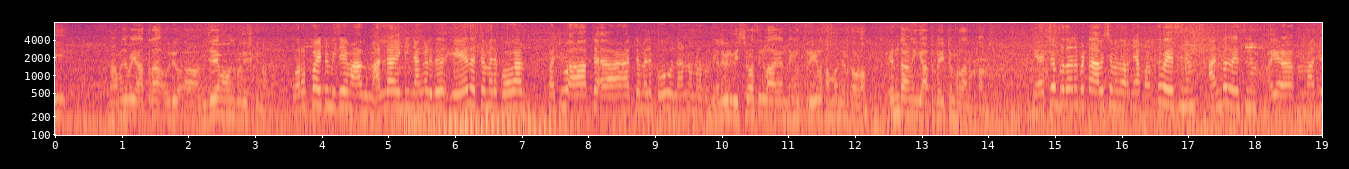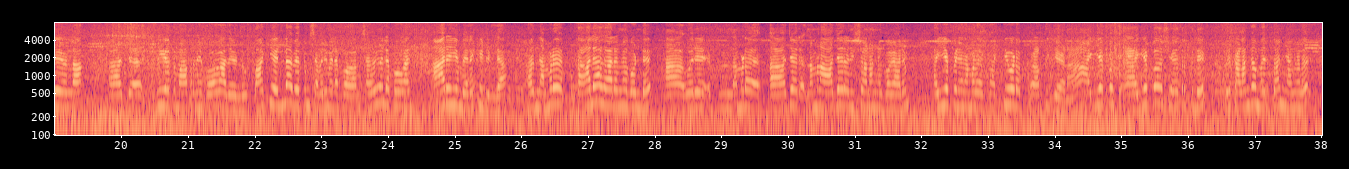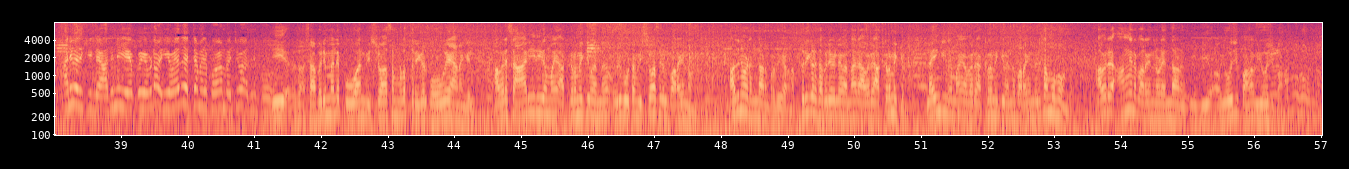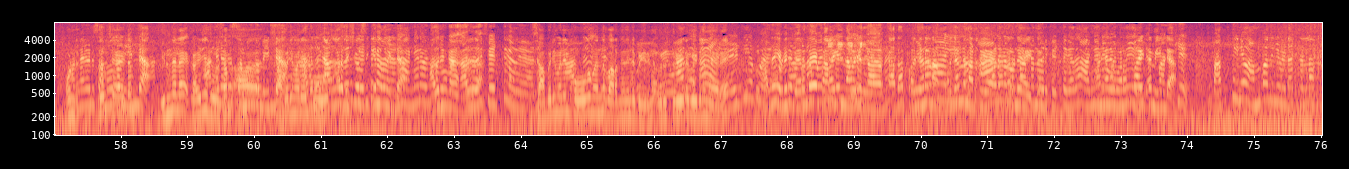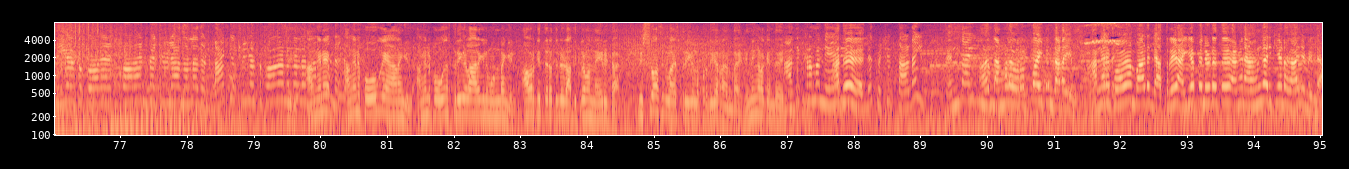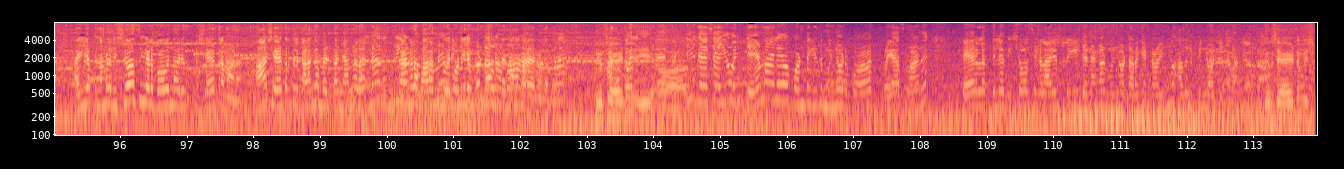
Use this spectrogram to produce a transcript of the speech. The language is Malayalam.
ഈ നാമജപ യാത്ര ഒരു വിജയമാവുമെന്ന് പ്രതീക്ഷിക്കുന്നുണ്ട്? ഉറപ്പായിട്ടും വിജയമാകും. അല്ല എങ്കിൽ ഞങ്ങളിത് ഏതറ്റം വരെ പോകാൻ പറ്റുമോ ആ ആ അറ്റം വരെ പോകുമെന്നാണ് നമ്മളെ പ്രതീക്ഷ. നിലവിൽ വിശ്വാസികളായ നിങ്ങൾ സ്ത്രീകളെ സംബന്ധിച്ചിടത്തോളം എന്താണ് ഈ യാത്രയുടെ ഏറ്റവും പ്രധാനപ്പെട്ട ആവശ്യം? ഏറ്റവും പ്രധാനപ്പെട്ട ആവശ്യം എന്ന് പറഞ്ഞാൽ പത്ത് വയസ്സിനും അൻപത് വയസ്സിനും മധ്യയുള്ള സ്ത്രീകൾക്ക് മാത്രമേ പോകാതെ ഉള്ളൂ. ബാക്കി എല്ലാവർക്കും ശബരിമല പോകാം. ശബരിമല പോകാൻ ആരെയും വിലക്കിയിട്ടില്ല. അത് നമ്മുടെ കാലാകാലങ്ങൾ കൊണ്ട് ഒരു നമ്മുടെ ആചാര നമ്മുടെ ആചാര അനുഷ്ഠാനങ്ങൾ പ്രകാരം അയ്യപ്പനെ നമ്മൾ ഭക്തിയോടെ പ്രാർത്ഥിക്കുകയാണ്. ആ അയ്യപ്പ അയ്യപ്പ ക്ഷേത്രത്തിൽ ഒരു കളങ്കം വരുത്താൻ ഞങ്ങൾ അനുവദിക്കില്ല. അതിന് എവിടെ ഏത് ഏറ്റവും വരെ പോകാൻ പറ്റുമോ അതിന് പോകും. ഈ ശബരിമല പോകാൻ വിശ്വാസമുള്ള സ്ത്രീകൾ പോവുകയാണെങ്കിൽ അവരെ ശാരീരികമായി ആക്രമിക്കുമെന്ന് ഒരു കൂട്ടം വിശ്വാസികൾ പറയുന്നുണ്ട്. അതിനോട് എന്താണ് പ്രതികരണം? സ്ത്രീകൾ ശബരിമല വന്നാൽ അവരെ ആക്രമിക്കും. ലൈംഗികമായി അവരെ ആക്രമിക്കും എന്ന് പറയുന്ന ഒരു സമൂഹമുണ്ട്. അവർ അങ്ങനെ പറയുന്നതിനോട് എന്താണ് യോജിപ്പാണ് യോജിപ്പാണോ വിയോജിപ്പാണോ? ഉണ്ട്? അങ്ങനെ ഒരു സമൂഹം തീർച്ചയായിട്ടും ഇന്നലെ കഴിഞ്ഞ ദിവസം ശബരിമലയിൽ ശബരിമലയിൽ പോകുമെന്ന് പറഞ്ഞതിന്റെ പേരിൽ ഒരു സ്ത്രീയുടെ വീടിന് നേരെ പത്തിനും അമ്പതിനും ഇടയ്ക്കുള്ള സ്ത്രീകൾക്ക് പോകാൻ പോകാൻ പറ്റൂല എന്നുള്ളതുണ്ട്. ബാക്കി അങ്ങനെ അങ്ങനെ പോവുകയാണെങ്കിൽ അങ്ങനെ പോകുന്ന സ്ത്രീകൾ ആരെങ്കിലും ഉണ്ടെങ്കിൽ അവർക്ക് ഇത്തരത്തിലൊരു അതിക്രമം നേരിട്ടാൽ വിശ്വാസികളായ സ്ത്രീകളുടെ പ്രതികരണം എന്തായിരിക്കും? നിങ്ങൾക്ക് എന്തായിരിക്കും നമ്മളെ ഉറപ്പായിട്ടും തടയും. അങ്ങനെ പോകാൻ പാടില്ല. അത്രയും അയ്യപ്പന്റെ അടുത്ത് അങ്ങനെ അഹങ്കരിക്കേണ്ട കാര്യമില്ല. അയ്യപ്പൻ നമ്മളെ വിശ്വാസികൾ പോകുന്ന ഒരു ക്ഷേത്രമാണ്. ആ ക്ഷേത്രത്തിൽ കളങ്കം വരുത്താൻ ഞങ്ങൾ ഞങ്ങളെ ഭാഗത്ത് നിന്ന് ഒരിക്കലും ഉണ്ടാവില്ലെന്നാണ് പറയാനുള്ളത്. തീർച്ചയായിട്ടും ഈ ദേശായോ ഒരു ജയമാലയോ കൊണ്ട് ഇത് മുന്നോട്ട് പോകാൻ പ്രയാസമാണ്. കേരളത്തിലെ വിശ്വാസികളായ സ്ത്രീ ജനങ്ങൾ മുന്നോട്ട് ഇറങ്ങിക്കഴിഞ്ഞു അതിന് പിന്നോട്ടില്ല തീർച്ചയായിട്ടും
